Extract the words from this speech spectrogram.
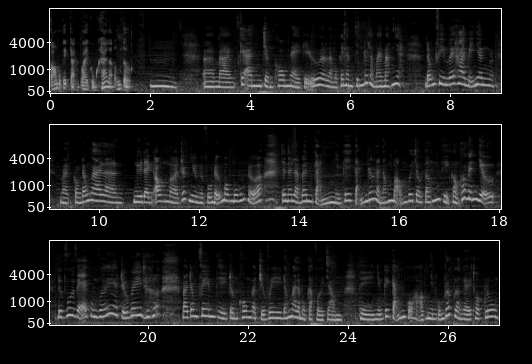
có một cái cảnh quay cũng khá là ấn tượng. À, mà cái anh Trần Khôn này kiểu là một cái nam chính rất là may mắn nha. Đóng phim với hai mỹ nhân mà còn đóng vai là người đàn ông mà rất nhiều người phụ nữ mong muốn nữa. Cho nên là bên cạnh những cái cảnh rất là nóng bỏng với Châu Tấn thì còn có vinh dự được vui vẻ cùng với Triệu Vi nữa. Và trong phim thì Trần Khôn và Triệu Vi đóng vai là một cặp vợ chồng. Thì những cái cảnh của họ nhìn cũng rất là nghệ thuật luôn.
